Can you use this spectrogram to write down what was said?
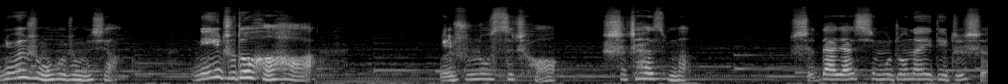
你为什么会这么想？你一直都很好啊，你是陆思成，是 Chessman，是大家心目中的 AD 之神，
